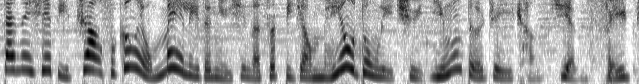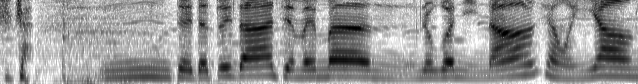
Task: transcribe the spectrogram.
但那些比丈夫更有魅力的女性呢，则比较没有动力去赢得这一场减肥之战。嗯，对的，对的，姐妹们，如果你呢像我一样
